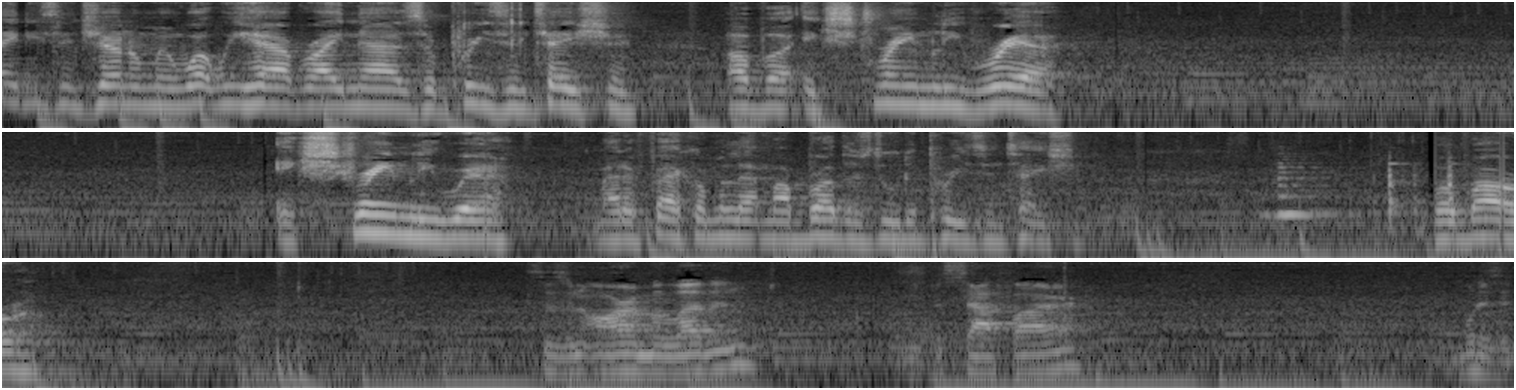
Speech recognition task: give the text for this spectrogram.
Ladies and gentlemen, what we have right now is a presentation of an extremely rare, extremely rare. Matter of fact, I'm gonna let my brothers do the presentation. Bobara. This is an RM11 with the Sapphire. What is it?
